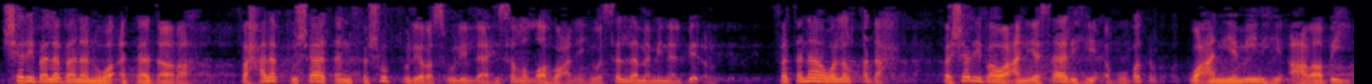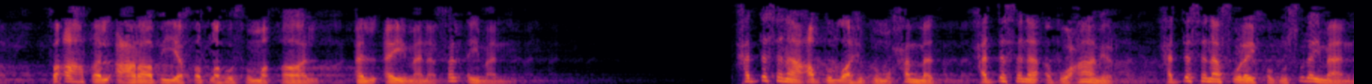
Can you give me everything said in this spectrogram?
شرب لبنا وأتى داره فحلبت شاة فشبت لرسول الله صلى الله عليه وسلم من البئر فتناول القدح فشرب وعن يساره أبو بكر وعن يمينه أعرابي فأعطى الأعرابي فضله ثم قال الأيمن فالأيمن. حدثنا عبد الله بن محمد حدثنا أبو عامر حدثنا فليح بن سليمان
